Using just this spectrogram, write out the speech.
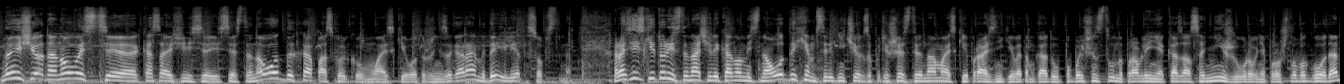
Ну, еще одна новость, э, касающаяся, естественно, отдыха, поскольку майские вот уже не за горами, да и лето, собственно. Российские туристы начали экономить на отдыхе. Средний чек за путешествие на майские праздники в этом году по большинству направлений оказался ниже уровня прошлого года.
